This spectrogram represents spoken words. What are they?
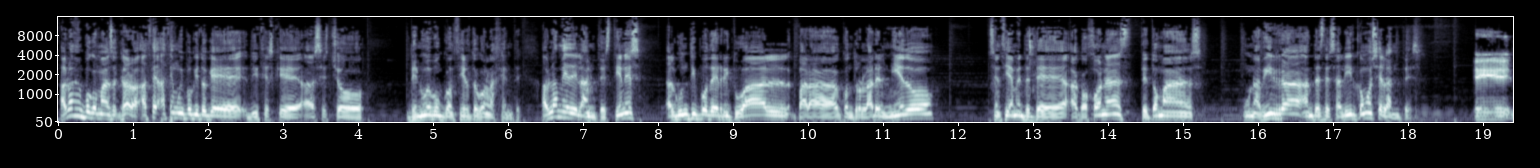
háblame un poco más. Claro, hace, hace muy poquito que dices que has hecho de nuevo un concierto con la gente. Háblame del antes. ¿Tienes algún tipo de ritual para controlar el miedo? Sencillamente te acojonas, te tomas una birra antes de salir. ¿Cómo es el antes? Eh,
